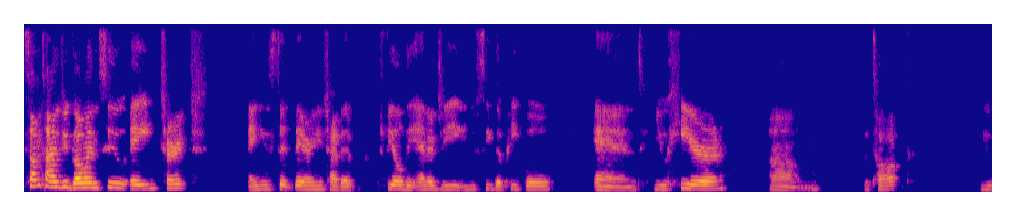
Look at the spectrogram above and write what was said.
sometimes you go into a church and you sit there and you try to feel the energy and you see the people and you hear um the talk. You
